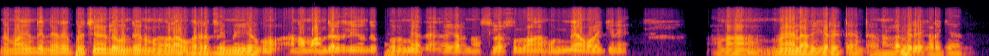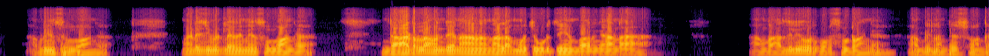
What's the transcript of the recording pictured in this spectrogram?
இந்த வந்து நிறைய பிரச்சனைகள் வந்து நம்ம வேலை பார்க்குற இடத்துலையுமே இருக்கும். நம்ம அந்த இடத்துலையும் வந்து பொறுமையாக தான் கையாளணும். சிலர் சொல்லுவாங்க, உண்மையாக உழைக்கிறேன். ஆனால் மேலே அதிகாரிட்ட என்கிட்ட நல்ல பேரே கிடைக்காது." அப்படின்னு சொல்லுவாங்க. மேனேஜ்மெண்ட்டில் எதுவுமே சொல்லுவாங்க. "இந்த ஆர்டர்லாம் வந்து நான் நல்லா முடிச்சு கொடுத்தேன் பாருங்க. ஆனால் அவங்க அதுலேயும் ஒரு குறை சொல்கிறாங்க அப்படின்லாம் பேசுவாங்க.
